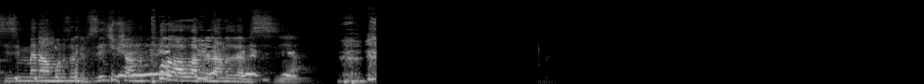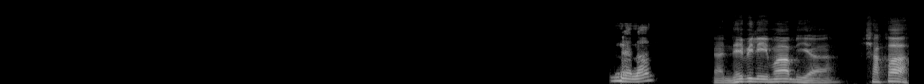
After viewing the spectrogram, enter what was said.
Sizin ben amınıza koyayım. Size hiçbir şey anlatmıyorum. Allah belanızı vermesin sizin ya. Ne lan? Ya ne bileyim abi ya. Şaka.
